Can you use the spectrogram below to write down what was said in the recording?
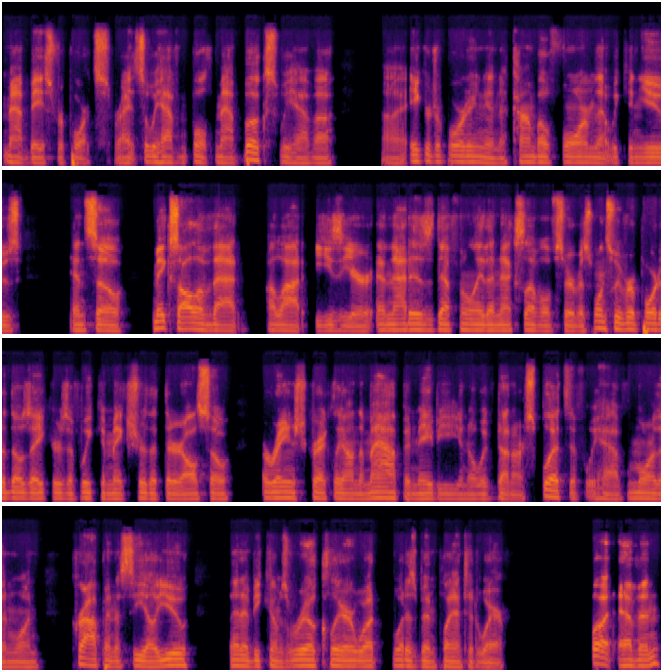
map based reports, right? So we have both map books, we have a, a acreage reporting and a combo form that we can use. And so makes all of that a lot easier. And that is definitely the next level of service. Once we've reported those acres, if we can make sure that they're also arranged correctly on the map and maybe, you know, we've done our splits, if we have more than one crop in a CLU, then it becomes real clear what what has been planted where. But Evan,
